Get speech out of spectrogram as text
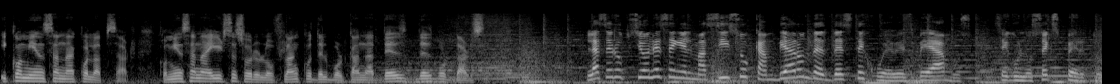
y comienzan a colapsar, comienzan a irse sobre los flancos del volcán, a desbordarse. Las erupciones en el macizo cambiaron desde este jueves, veamos. Según los expertos,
